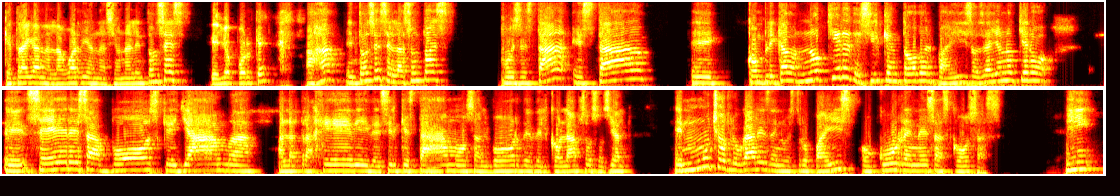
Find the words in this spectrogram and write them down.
que traigan a la Guardia Nacional. Entonces. ¿Y yo por qué? Ajá, entonces el asunto es, pues está, está eh, complicado. No quiere decir que en todo el país, o sea, yo no quiero eh, ser esa voz que llama a la tragedia y decir que estamos al borde del colapso social. En muchos lugares de nuestro país ocurren esas cosas y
